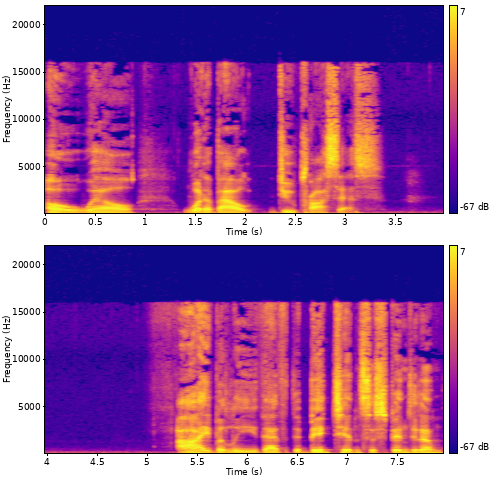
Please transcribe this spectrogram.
oh, well, what about due process? I believe that the Big Ten suspended him,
